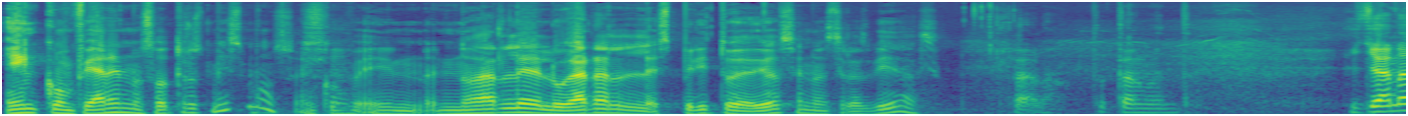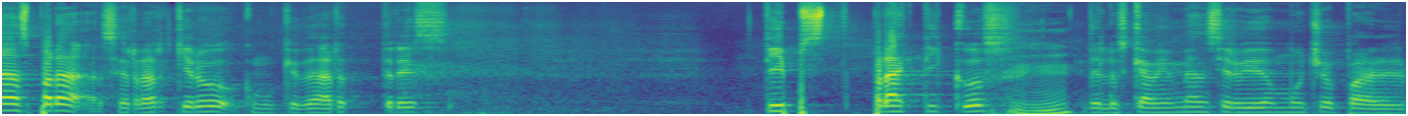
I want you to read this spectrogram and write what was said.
en confiar en nosotros mismos, en, no darle lugar al Espíritu de Dios en nuestras vidas. Claro, totalmente. Y ya nada más para cerrar, quiero como que dar tres tips prácticos de los que a mí me han servido mucho para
